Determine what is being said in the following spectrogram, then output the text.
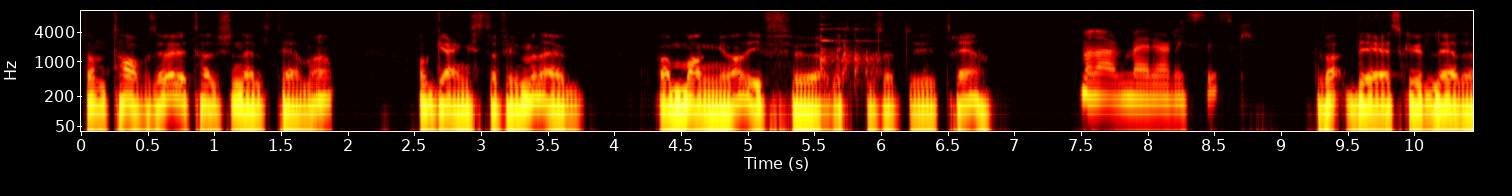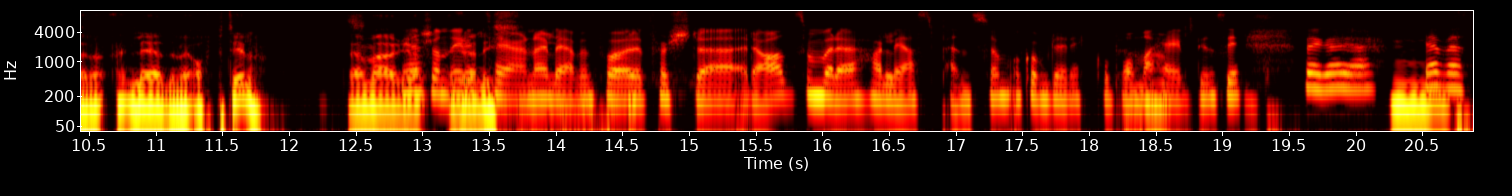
For han tar for seg et veldig tradisjonelt tema. Og gangsterfilmen er jo var mange av de før 1973. Men er den mer realistisk? Det var det jeg skulle lede, lede meg opp til. Det er mer Jeg er sånn irriterende eleven på første rad som bare har lest pensum og kommer til å rekke opp hånda hele tiden og si Vegard, jeg, Mm. jeg, vet,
